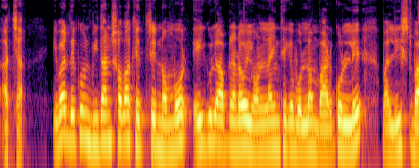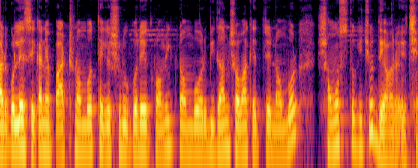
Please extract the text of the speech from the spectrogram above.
আচ্ছা এবার দেখুন বিধানসভা ক্ষেত্রের নম্বর, এইগুলো আপনারা ওই অনলাইন থেকে বললাম বার করলে বা লিস্ট বার করলে সেখানে পাঠ নম্বর থেকে শুরু করে ক্রমিক নম্বর, বিধানসভা ক্ষেত্রের নম্বর সমস্ত কিছু দেওয়া রয়েছে।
